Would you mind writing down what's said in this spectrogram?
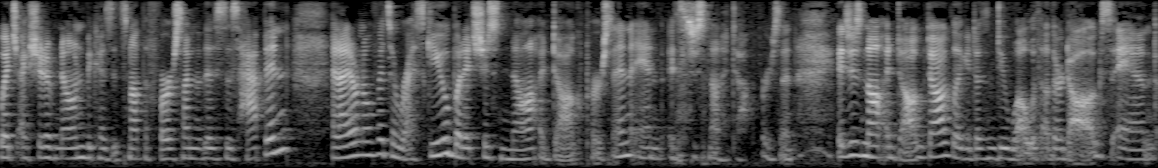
which I should have known because it's not the first time that this has happened. And I don't know if it's a rescue, but it's just not a dog person. And it's just not a dog person. It's just not a dog dog. Like it doesn't do well with other dogs. And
